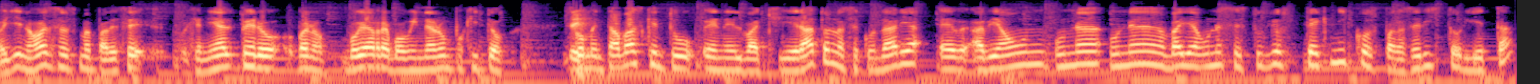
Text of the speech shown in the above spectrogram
Oye, no, eso me parece genial, pero bueno, voy a rebobinar un poquito. Comentabas que en tu en el bachillerato, en la secundaria, eh, había un, una, una, vaya, unos estudios técnicos para hacer historieta.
